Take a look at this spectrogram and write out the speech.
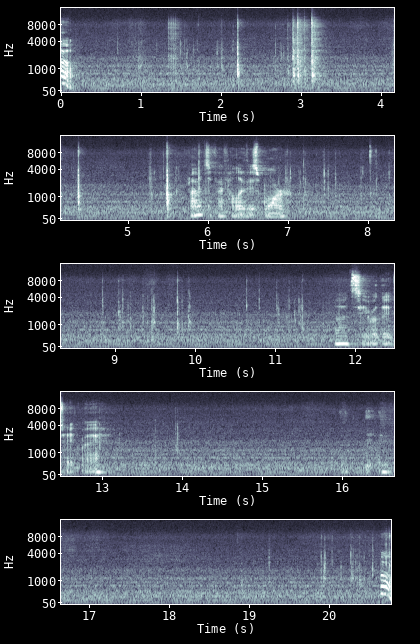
Oh. What happens more? Let's see where they take me. Oh.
